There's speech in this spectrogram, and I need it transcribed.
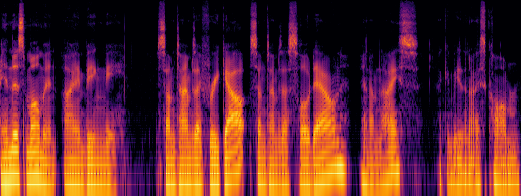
in this moment, I am being me. Sometimes I freak out, sometimes I slow down and I'm nice. I can be the nice, calm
